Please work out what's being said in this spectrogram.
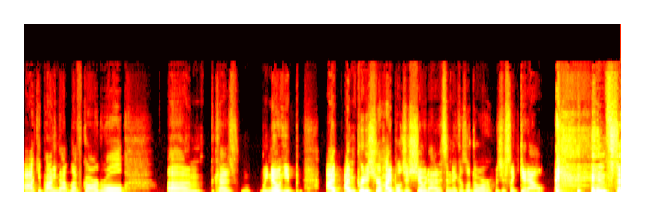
occupying that left guard role. Um, because we know he, I, I'm pretty sure Heupel just showed Addison Nichols door was just like get out, and so,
